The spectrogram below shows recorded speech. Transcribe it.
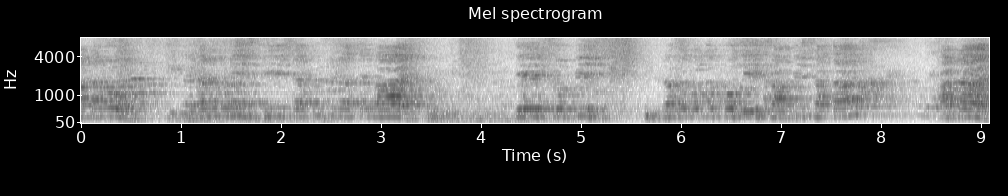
আঠারো। এখানে উনিশ, বিশ, একুশ আছে বাইশ। তেইশ, চব্বিশ। এটা কত? পঁচিশ, ছাব্বিশ, সাতাশ, আঠাশ।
